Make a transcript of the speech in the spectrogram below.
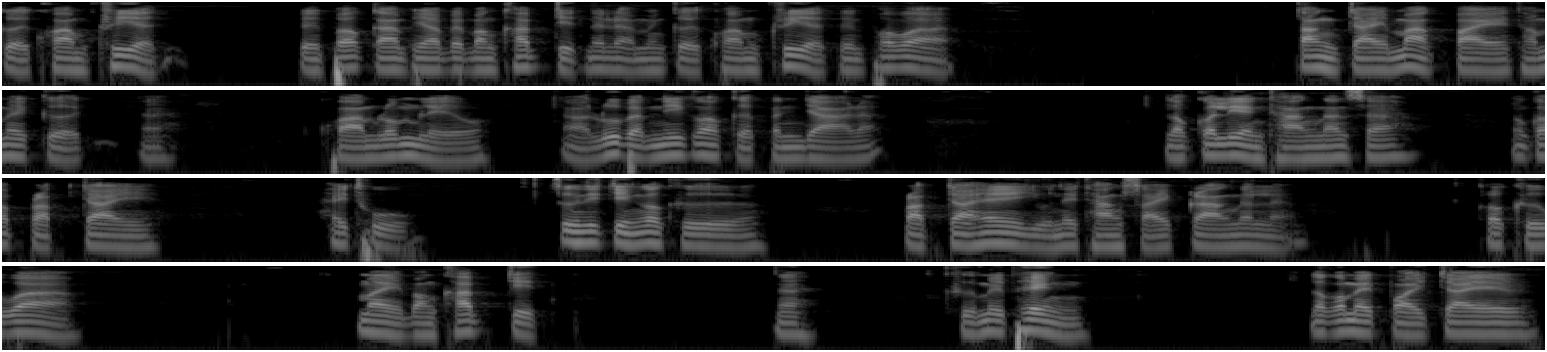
เกิดความเครียด เป็นเพราะการพยายามไปบังคับจิตนั่นแหละมันเกิดความเครียด เป็นเพราะว่า ตั้งใจมากไปทำให้เกิดนะความล้มเหลว รู้แบบนี้ก็เกิดปัญญาแล้ว เราก็เลี่ยงทางนั้นซะ แล้วก็ปรับใจให้ถูก ซึ่งที่จริงก็คือปรับใจให้อยู่ในทางสายกลางนั่นแหละ ก็คือว่า ไม่บังคับจิตนะคือไม่เพ่ง แล้วก็ไม่ปล่อยใจ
